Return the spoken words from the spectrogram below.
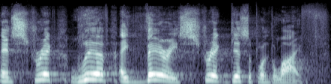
and strict, live a very strict, disciplined life.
